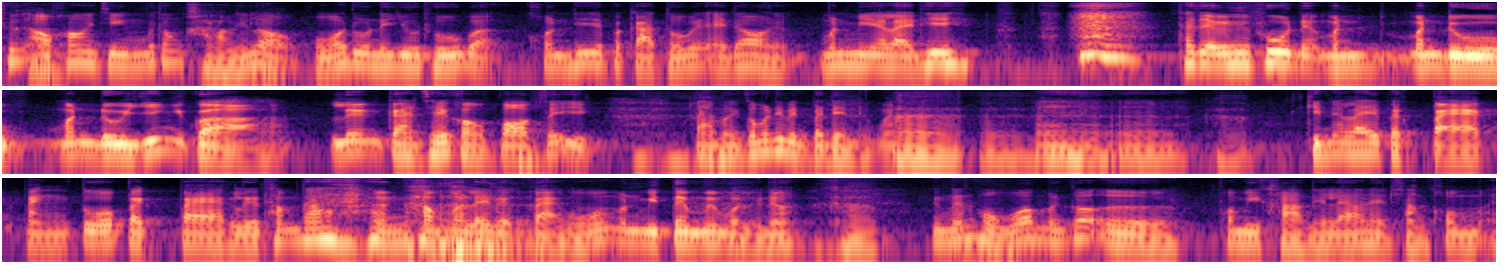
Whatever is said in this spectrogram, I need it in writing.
ซึ่งเอาเข้าจริงๆไม่ต้องข่าวนี้หรอก ผมว่าดูใน YouTube อะคนที่จะประกาศตัวเป็นไอดอลเนี่ยมันมีอะไรที่ ถ้าจะไม่พูดเนี่ยมันมันดูมันดูยิ่งกว่า เรื่องการใช้ของปลอมซะอีก แต่มันก็ไม่ได้เป็นประเด็นถูกไหมอ่าอ่าเออเออครับกินอะไรแปลกๆ แต่งตัวแปลกๆ หรือทำท่าทางทำอะไรแปลกๆ ผมว่ามันมีเต็มไปหมดเลยเนาะครับดังนั้นผมว่ามันก็เออ พอมีข่าวนี้แล้วเนี่ยสังคมไอ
